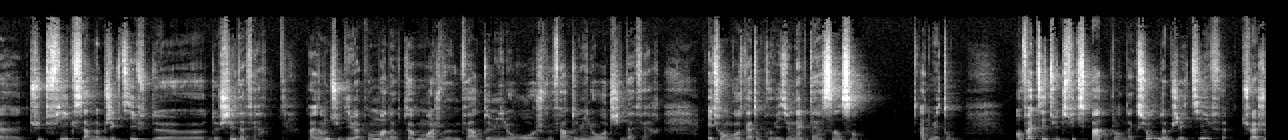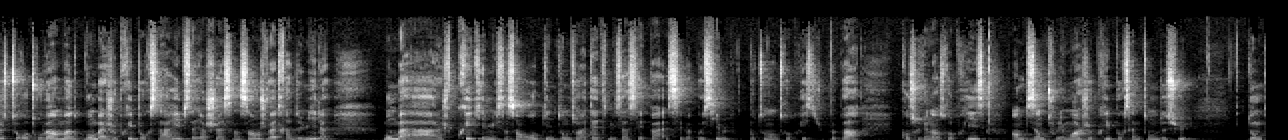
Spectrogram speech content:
euh, tu te fixes un objectif de, chiffre d'affaires. Par exemple, tu dis bah, pour le mois d'octobre, moi je veux me faire 2000 euros, je veux faire 2000 euros de chiffre d'affaires. Et tu te rends compte qu'à ton provisionnel, tu es à 500. Admettons. En fait, si tu te fixes pas de plan d'action, d'objectif, tu vas juste te retrouver en mode bon, bah je prie pour que ça arrive. C'est-à-dire, je suis à 500, je veux être à 2000 bon bah je prie qu'il y ait 1500 euros qui me tombent sur la tête mais ça c'est pas pas possible pour ton entreprise tu peux pas construire une entreprise en disant tous les mois je prie pour que ça me tombe dessus. Donc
